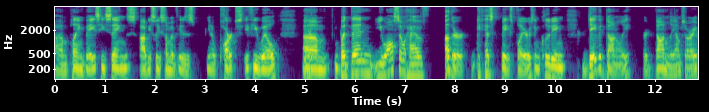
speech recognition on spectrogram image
um, playing bass. He sings obviously some of his you know parts, if you will. Yep. Um, but then you also have other guest bass players, including David Donnelly or Donnelly, I'm sorry,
